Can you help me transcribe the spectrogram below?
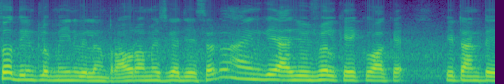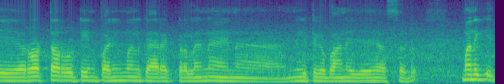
సో దీంట్లో మెయిన్ విలన్ రావు రమేష్గా చేశాడు. ఆయనకి యాజ్ యూజువల్ కేక్ వాకే. ఇట్లాంటి రొట్ట రొటీన్ పనిమల క్యారెక్టర్లని ఆయన నీట్గా బాగానే చేసేస్తాడు. మనకి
